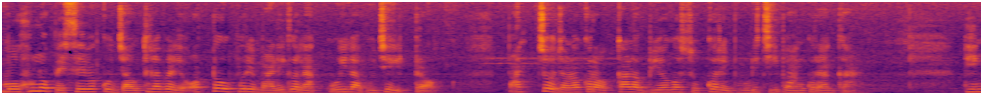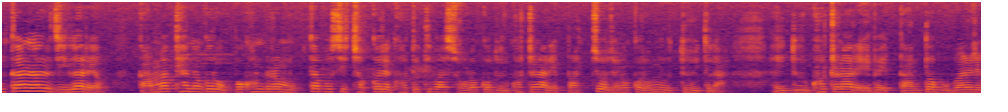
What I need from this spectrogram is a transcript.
ମହୁଲ ପେଷାଇବାକୁ ଯାଉଥିଲା ବେଳେ ଅଟୋ ଉପରେ ମାଡ଼ିଗଲା କୋଇଲା ବୋଝେଇ ଟ୍ରକ୍। ପାଞ୍ଚ ଜଣଙ୍କର ଅକାଳ ବିୟୋଗ ଶୋକରେ ବୁଡ଼ିଛି ବାଙ୍ଗୁରା ଗାଁ। ଢେଙ୍କାନାଳ ଜିଲ୍ଲାର କାମାକ୍ଷାନଗର ଉପଖଣ୍ଡର ମୁକ୍ତାପୋଷି ଛକରେ ଘଟିଥିବା ସଡ଼କ ଦୁର୍ଘଟଣାରେ ପାଞ୍ଚ ଜଣଙ୍କର ମୃତ୍ୟୁ ହୋଇଥିଲା। ଏହି ଦୁର୍ଘଟଣାରେ ଏବେ କାନ୍ଦ ବୋବାଳିରେ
